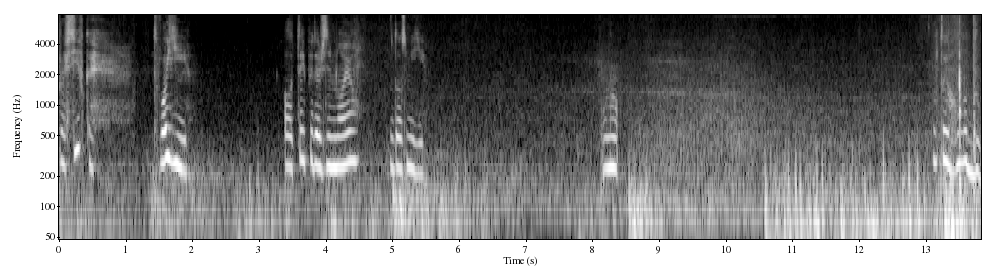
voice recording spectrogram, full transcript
Кросівки твої. Але ти підеш зі мною до змії. Ну. Ну ти голодуй.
